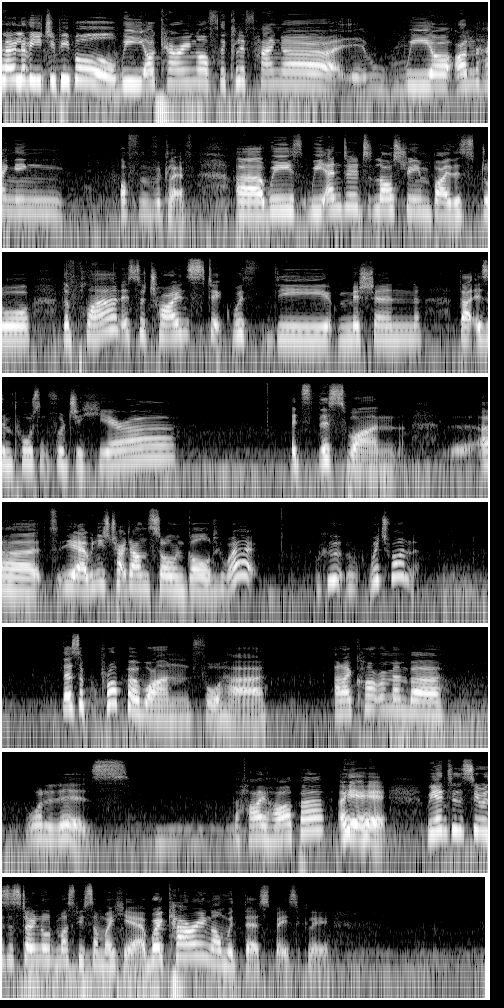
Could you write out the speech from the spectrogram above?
Hello, lovely YouTube people. We are carrying off the cliffhanger. We are unhanging off of the cliff. Uh, we we ended last stream by this door. The plan is to try and stick with the mission that is important for Jaheira. It's this one. Uh, yeah, we need to track down the stolen gold. Where? Who? Which one? There's a proper one for her, and I can't remember what it is. The High Harper? Oh, here, here. We enter the sewers. The stone lord must be somewhere here. We're carrying on with this, basically.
